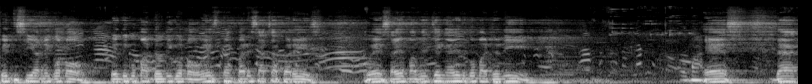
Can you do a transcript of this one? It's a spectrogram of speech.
ben siar nih kono. Ben komando nih kono. Wes kan baris acah baris. Wes ayo Mas Menceng ayo komandani. Yes, dan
